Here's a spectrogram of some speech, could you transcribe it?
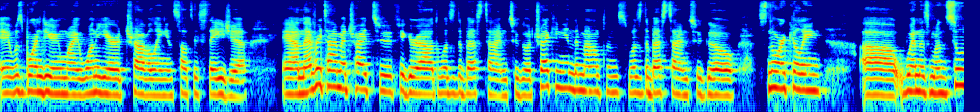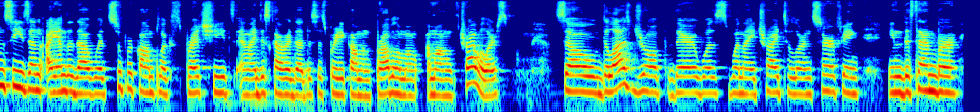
it was born during my one year traveling in Southeast Asia. And every time I tried to figure out what's the best time to go trekking in the mountains, what's the best time to go snorkeling, uh, when is monsoon season, I ended up with super complex spreadsheets and I discovered that this is pretty common problem among travelers. So the last drop there was when I tried to learn surfing in December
